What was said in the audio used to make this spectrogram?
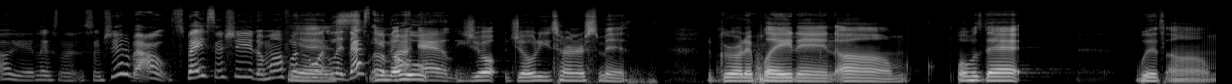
Oh yeah, listen, some shit about space and shit. A motherfucker, Yes. that's you know who? alley. Jo- Jodie Turner Smith, the girl that played in um, what was that? With um,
